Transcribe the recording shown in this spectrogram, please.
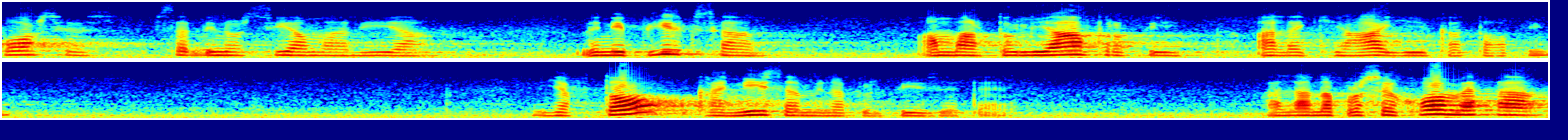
πόσες σαν την Οσία Μαρία δεν υπήρξαν αμαρτωλοί άνθρωποι αλλά και Άγιοι κατόπιν. Γι' αυτό κανείς να μην απελπίζεται αλλά να προσεχόμεθα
